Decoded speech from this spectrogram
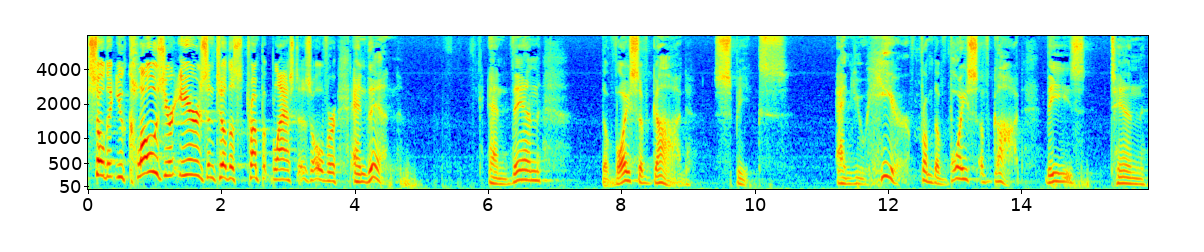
so that you close your ears until the trumpet blast is over. And then, and then the voice of God speaks. And you hear from the voice of God these Ten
